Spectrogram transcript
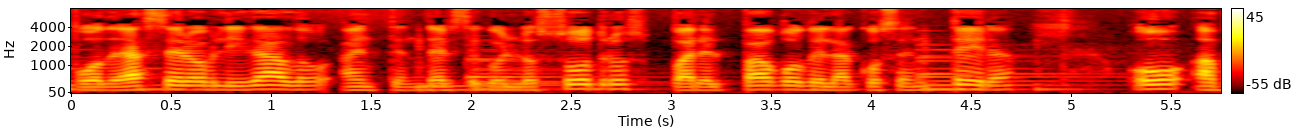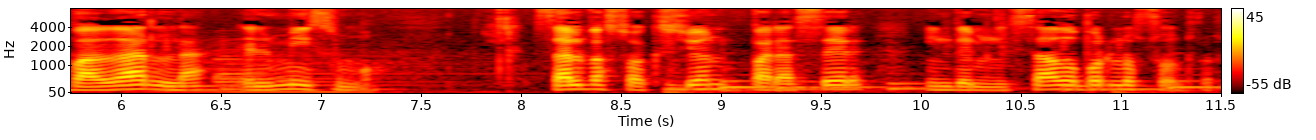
podrá ser obligado a entenderse con los otros para el pago de la cosa entera o a pagarla él mismo salva su acción para ser indemnizado por los otros.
